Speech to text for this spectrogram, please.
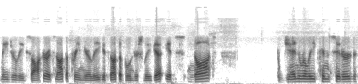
Major League Soccer. It's not the Premier League. It's not the Bundesliga. It's not generally considered,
